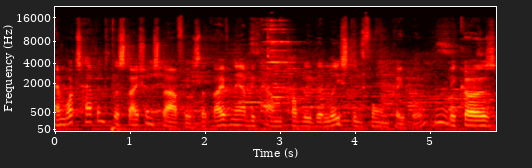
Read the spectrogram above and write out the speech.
And what's happened to the station staff is that they've now become probably the least informed people mm. because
